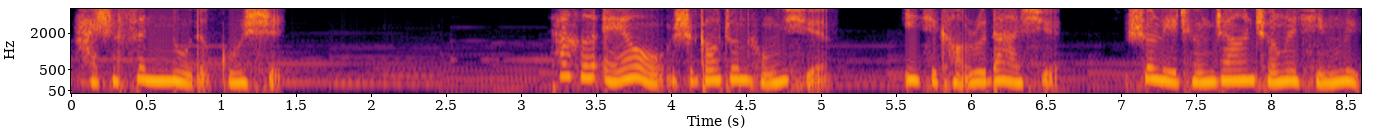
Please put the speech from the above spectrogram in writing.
还是愤怒的故事。他和 L 是高中同学，一起考入大学，顺理成章成了情侣。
